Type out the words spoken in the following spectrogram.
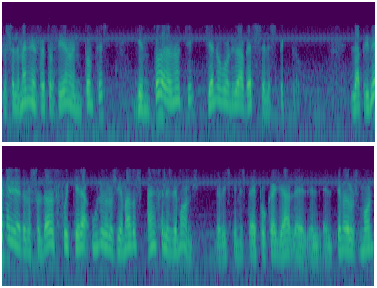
Los alemanes retrocedieron entonces y en toda la noche ya no volvió a verse el espectro. La primera idea de los soldados fue que era uno de los llamados ángeles de Mons. Ya veis que en esta época ya el, tema de los Mons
